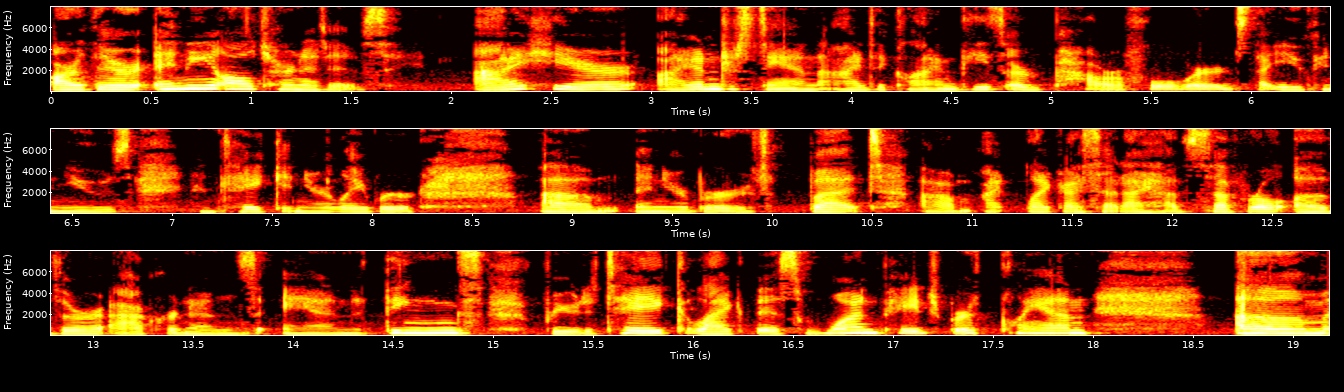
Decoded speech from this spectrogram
Are there any alternatives? I hear, I understand, I decline. These are powerful words that you can use and take in your labor um, and your birth. But um, I, like I said, I have several other acronyms and things for you to take, like this one page birth plan. Um,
